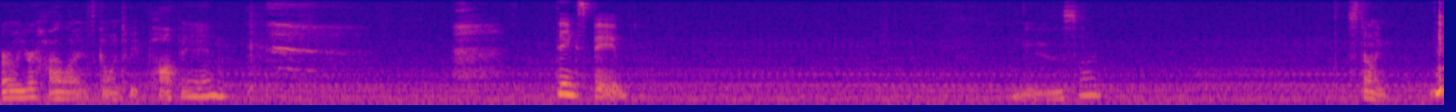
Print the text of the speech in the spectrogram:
Earl, your highlight is going to be popping. Thanks, babe. Do this side. Stunning.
